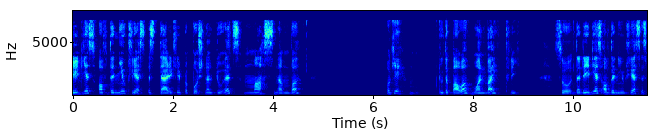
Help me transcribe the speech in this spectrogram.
radius of the nucleus is directly proportional to its mass number okay to the power 1 by 3 so the radius of the nucleus is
